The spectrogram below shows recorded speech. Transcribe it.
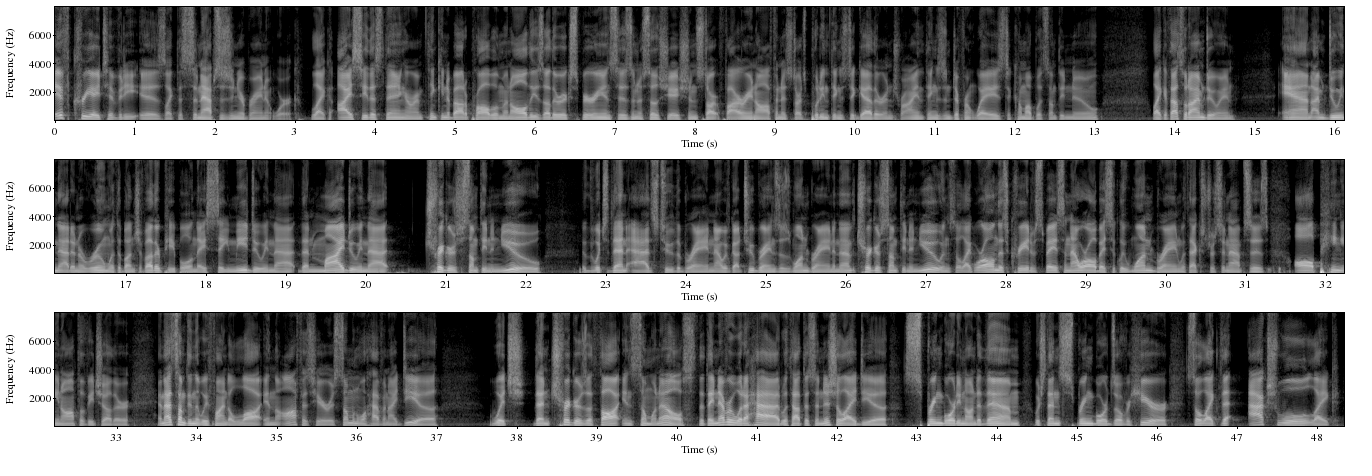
if creativity is like the synapses in your brain at work. Like I see this thing or I'm thinking about a problem and all these other experiences and associations start firing off and it starts putting things together and trying things in different ways to come up with something new. Like if that's what I'm doing and I'm doing that in a room with a bunch of other people and they see me doing that, then my doing that triggers something in you which then adds to the brain. Now we've got two brains as one brain, and that triggers something in you. And so, like, we're all in this creative space, and now we're all basically one brain with extra synapses, all pinging off of each other. And that's something that we find a lot in the office here. Is someone will have an idea, which then triggers a thought in someone else that they never would have had without this initial idea springboarding onto them, which then springboards over here. So, like, the actual like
